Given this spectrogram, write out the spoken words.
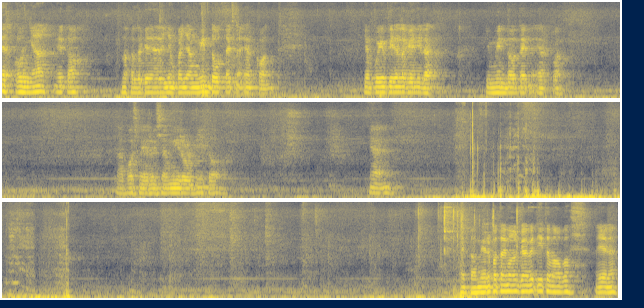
aircon niya, ito. Nakalagay na rin yung kanyang window type na aircon. Yan po yung pinalagay nila. Yung window type na aircon. Tapos mayroon siyang mirror dito. Yan. Ito, meron pa tayong mga gamit dito mga boss. Ayan ah.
